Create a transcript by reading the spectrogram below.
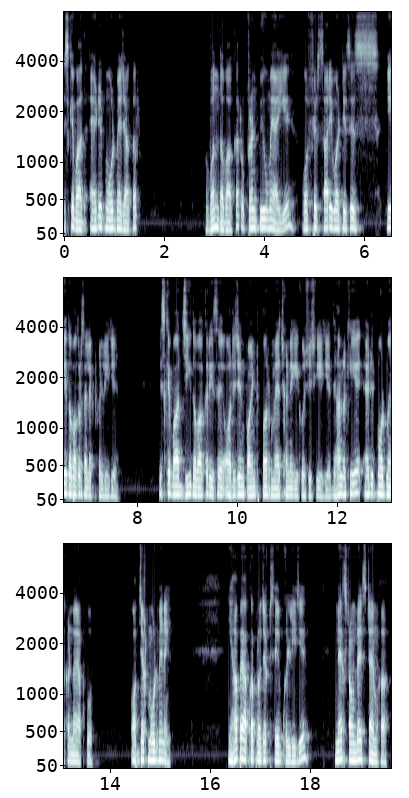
इसके बाद एडिट मोड में जाकर वन दबाकर फ्रंट व्यू में आइए और फिर सारी वर्टिसेस ए दबाकर सेलेक्ट कर लीजिए। इसके बाद जी दबाकर इसे ओरिजिन पॉइंट पर मैच करने की कोशिश कीजिए। ध्यान रखिए एडिट मोड में करना है आपको। ऑब्जेक्ट मोड में नहीं। यहाँ पे आपका प्रोजेक्ट सेव कर लीजिए। नेक्स्ट राउंड है स्टैम का।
